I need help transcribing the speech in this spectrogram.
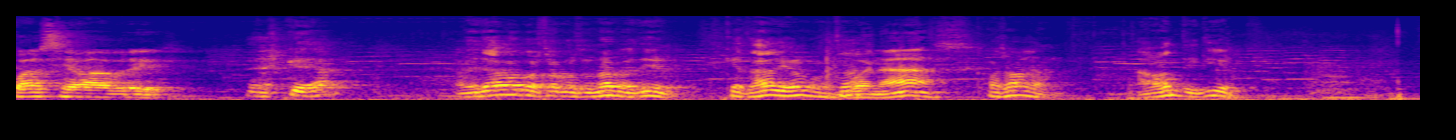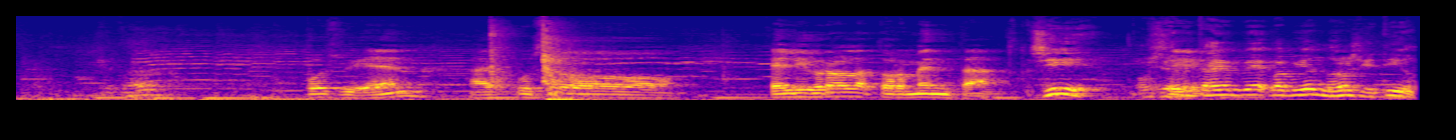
Cuál se va a abrir. Es que ya. A mí ya me costado acostumbrarme, tío. ¿Qué tal, tío? ¿Cómo estás? Buenas. ¿Qué pasa? Avanti, tío. ¿Qué tal? Pues bien, has puesto el libro a la tormenta. Sí, o sea, sí. también va pidiendo, ¿no? Sí, tío.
